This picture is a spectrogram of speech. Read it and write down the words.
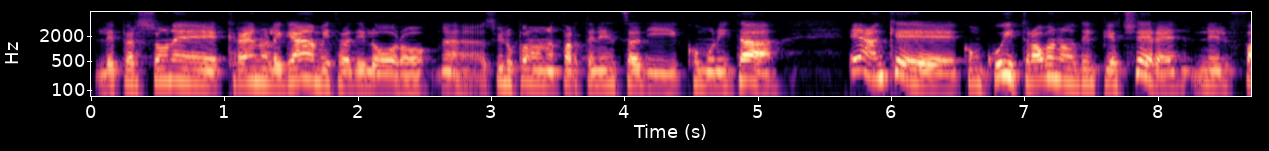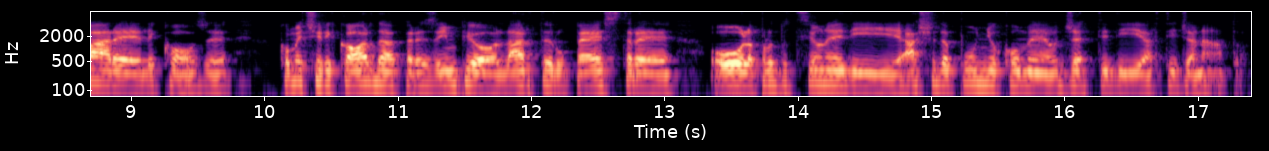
le persone creano legami tra di loro, eh, sviluppano un'appartenenza di comunità e anche con cui trovano del piacere nel fare le cose, come ci ricorda per esempio l'arte rupestre o la produzione di asce da pugno come oggetti di artigianato.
